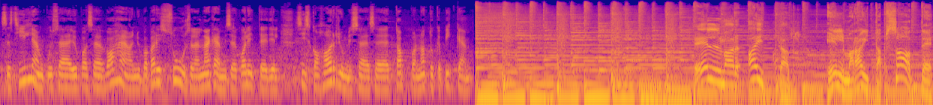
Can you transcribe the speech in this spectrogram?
sest hiljem, kui see juba, see vahe on juba päris suur sellel nägemise kvaliteedil, siis ka harjumise see etapp on natuke pikem. Elmar aitab. Elmar aitab saate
